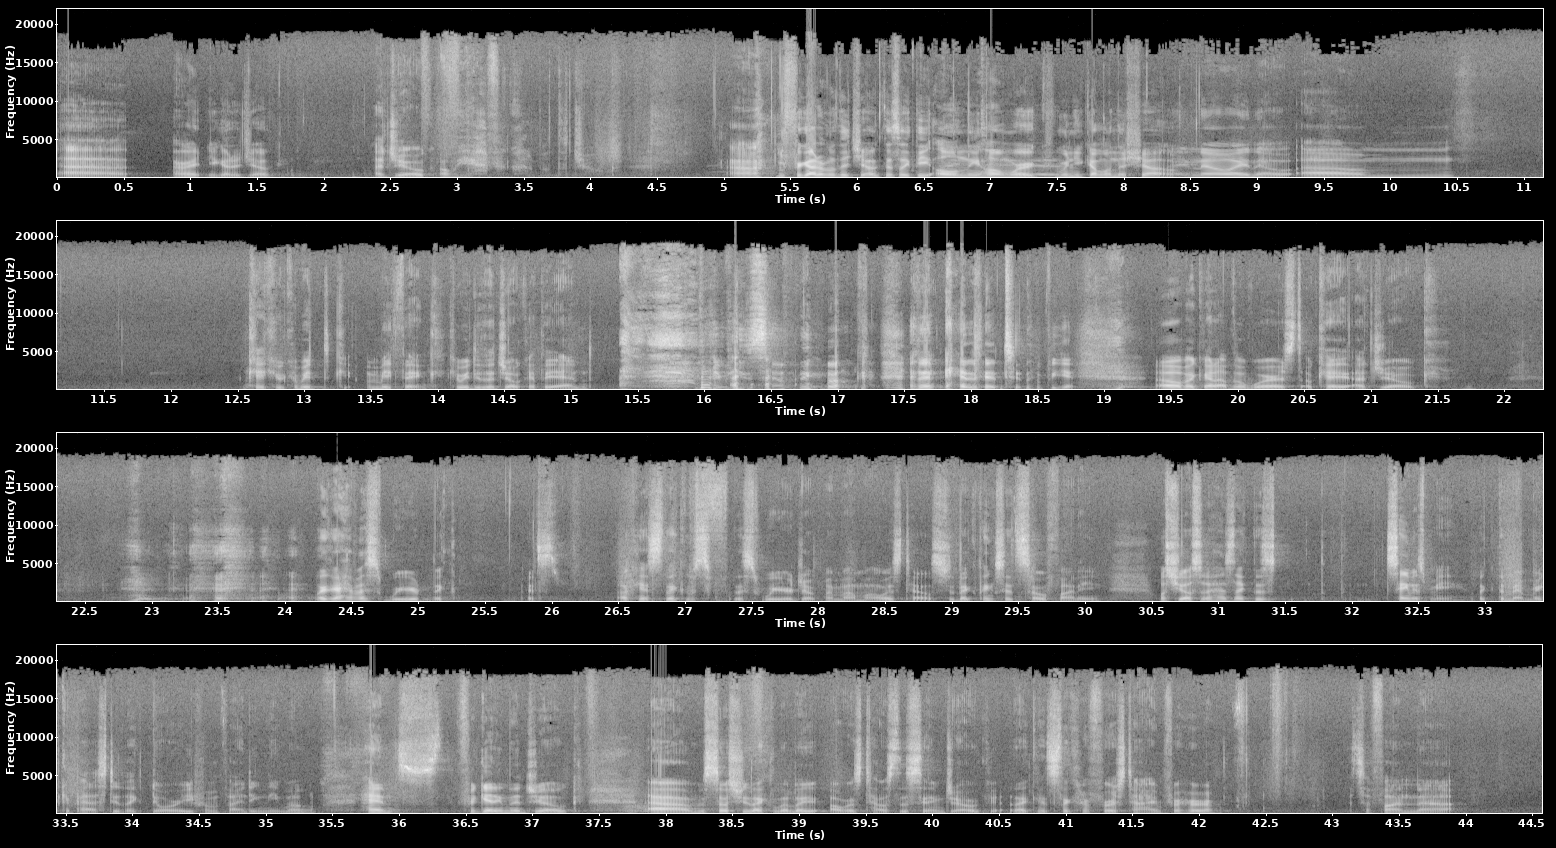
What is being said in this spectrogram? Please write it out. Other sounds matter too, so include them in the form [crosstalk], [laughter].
Uh, all right, you got a joke? A joke? Oh yeah, I forgot about the joke. Uh, You forgot about the joke? That's like the only homework when you come on the show. I know, I know. Um, okay, can, can we? Can, let me think. Can we do the joke at the end? [laughs] Maybe something, [laughs] and then edit it to the beginning. Oh my god, I'm the worst. Okay, a joke. like I have this weird like, it's okay. It's like this, this weird joke my mom always tells. She like thinks it's so funny. Well, she also has like this same as me, like the memory capacity like Dory from Finding Nemo, hence forgetting the joke. Um, so she like literally always tells the same joke. Like it's like her first time for her. It's a fun, uh,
